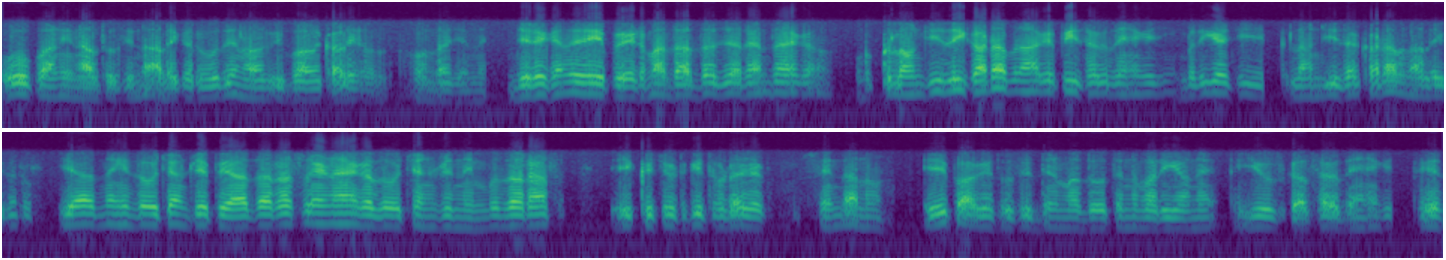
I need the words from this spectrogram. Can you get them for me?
ਉਹ ਪਾਣੀ ਨਾਲ ਤੁਸੀਂ ਨਾਲੇ ਕਰੋ, ਉਹਦੇ ਨਾਲ ਵੀ ਵਾਲ ਕਾਲੇ ਹੁੰਦਾ ਜਾਂਦੇ ਜਿਹੜੇ ਕਹਿੰਦੇ ਇਹ ਪੇਟ ਮਾ ਦਰਦ ਜਿਹਾ ਰਹਿੰਦਾ ਹੈਗਾ, ਉਹ ਕਲੌਂਜੀ ਦਾ ਹੀ ਕਾੜਾ ਬਣਾ ਕੇ ਪੀ ਸਕਦੇ ਹੈਗੇ ਜੀ, ਵਧੀਆ ਚੀਜ਼। ਲਾਂਜੀ ਦਾ ਕਾੜਾ ਬਣਾ ਲਿਆ ਕਰੋ। ਜਾਂ ਨਹੀਂ, ਦੋ ਚਮਚੇ ਪਿਆਜ਼ ਦਾ ਰਸ ਲੈਣਾ ਹੈਗਾ, ਦੋ ਚਮਚੇ ਨਿੰਬੂ ਦਾ ਰਸ, ਇੱਕ ਚੁਟਕੀ ਥੋੜਾ ਜਿਹਾ ਸਿੰਧਾ ਨੂੰ ਇਹ ਪਾ ਕੇ ਤੁਸੀਂ ਦਿਨ ਮਾ ਦੋ ਤਿੰਨ ਵਾਰੀ ਉਹਨੇ ਯੂਜ਼ ਕਰ ਸਕਦੇ ਹੈਗੇ। ਫਿਰ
